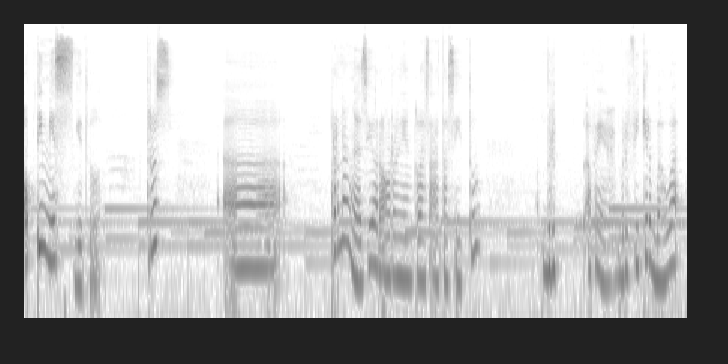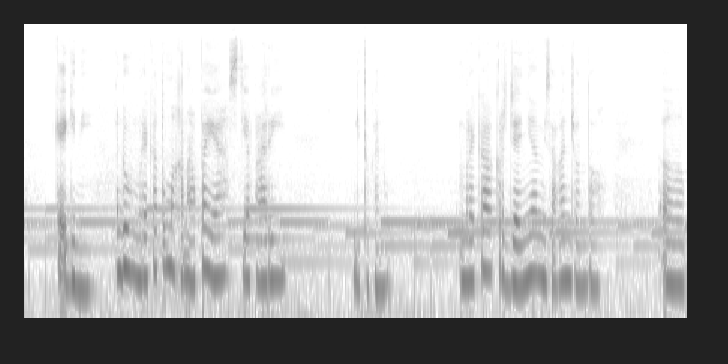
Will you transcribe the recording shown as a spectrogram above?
Optimis gitu loh. Terus uh, pernah nggak sih orang-orang yang kelas atas itu ber, apa ya berpikir bahwa kayak gini aduh mereka tuh makan apa ya setiap hari? Gitu kan. Mereka kerjanya misalkan contoh uh,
